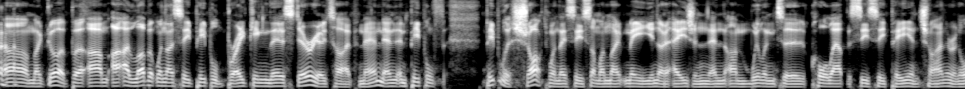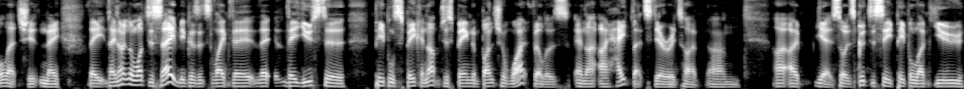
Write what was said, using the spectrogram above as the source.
Oh my god. But um I, I love it when i see people breaking their stereotype man. And, and people th- people are shocked when they see someone like me you know asian and i'm willing to call out the ccp in china and all that shit. And they they, they don't know what to say because it's like they're, they're they're used to people speaking up just being a bunch of white fellas. And i, I hate that stereotype. Um I, I yeah so it's good to see people like you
